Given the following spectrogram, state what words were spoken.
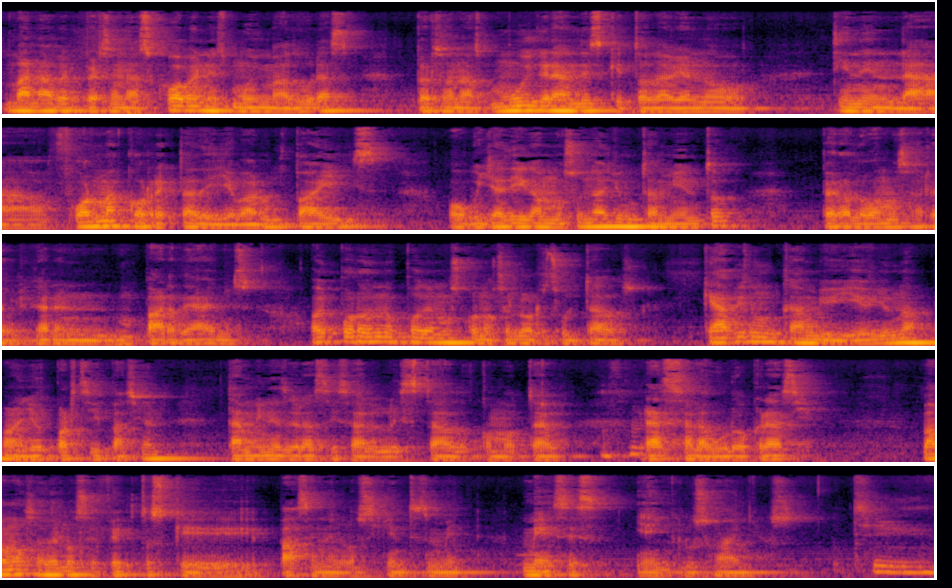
Van a haber personas jóvenes muy maduras, personas muy grandes que todavía no tienen la forma correcta de llevar un país o ya digamos un ayuntamiento, pero lo vamos a reflejar en un par de años. Hoy por hoy no podemos conocer los resultados. Que ha habido un cambio y hay una mayor participación también es gracias al Estado como tal, gracias a la burocracia. Vamos a ver los efectos que pasen en los siguientes meses e incluso años. Sí,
